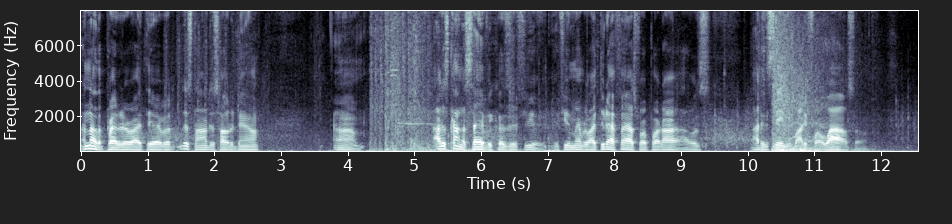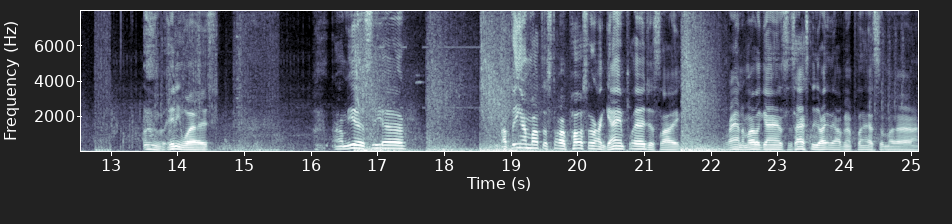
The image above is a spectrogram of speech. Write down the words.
another predator right there, but this time I just hold it down. Um, I just kind of save it because if you if you remember, like through that fast forward part, I, I was I didn't see anybody for a while. So, anyways, um, yeah, see, uh, I think I'm about to start posting on gameplay, just like random other games. It's actually lately I've been playing some, uh,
